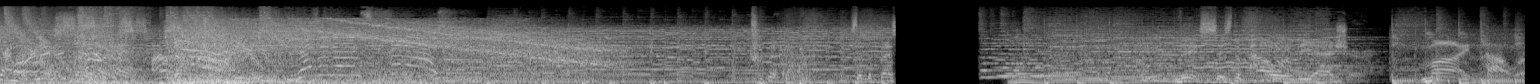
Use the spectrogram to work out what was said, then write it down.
Carnage Scissors! I'll devour you! Resonance finish! Is it the best? This is the power of the Azure. My power.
